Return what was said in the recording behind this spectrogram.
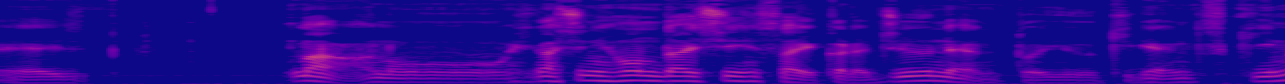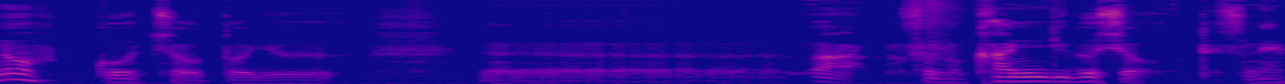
えーまあ、あの東日本大震災から10年という期限付きの復興庁というまあ、その管理部署ですね、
